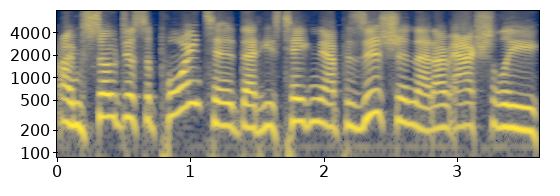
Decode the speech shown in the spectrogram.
I'm so disappointed that he's taking that position that I'm actually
